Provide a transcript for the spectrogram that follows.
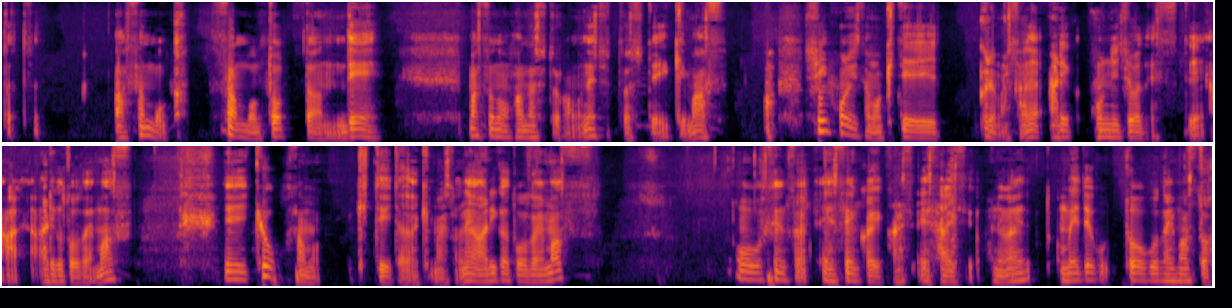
?2 つ？あ、3本か。3本撮ったんで、まあ、そのお話とかもね、ちょっとしていきます。あ、シンフォニーさんも来てくれましたね。あり、こんにちはです。で、あありがとうございます。えー、京子さんも来ていただきましたね。ありがとうございます。お、1000回、え1000回再生お願い、おめでとうございますと。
